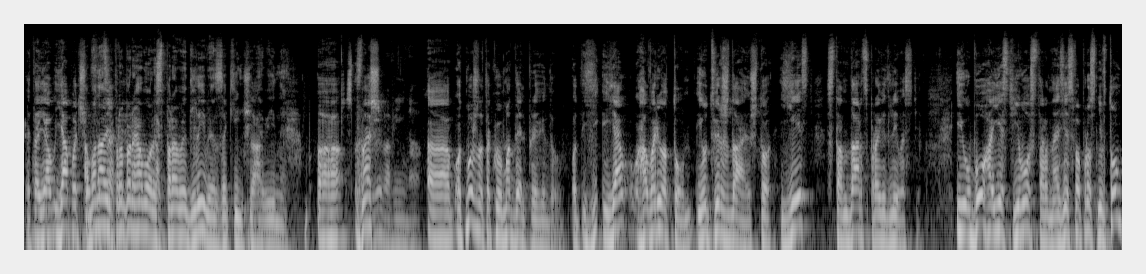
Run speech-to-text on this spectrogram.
Это я, я почув. Або що навіть це- про переговори справедливе закінчення Да. війни. А, Справедлива війна. А, вот можно такую модель приведу? Вот е- я говорю о том и утверждаю, что есть стандарт справедливости. И у Бога есть его сторона. А здесь вопрос не в том,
